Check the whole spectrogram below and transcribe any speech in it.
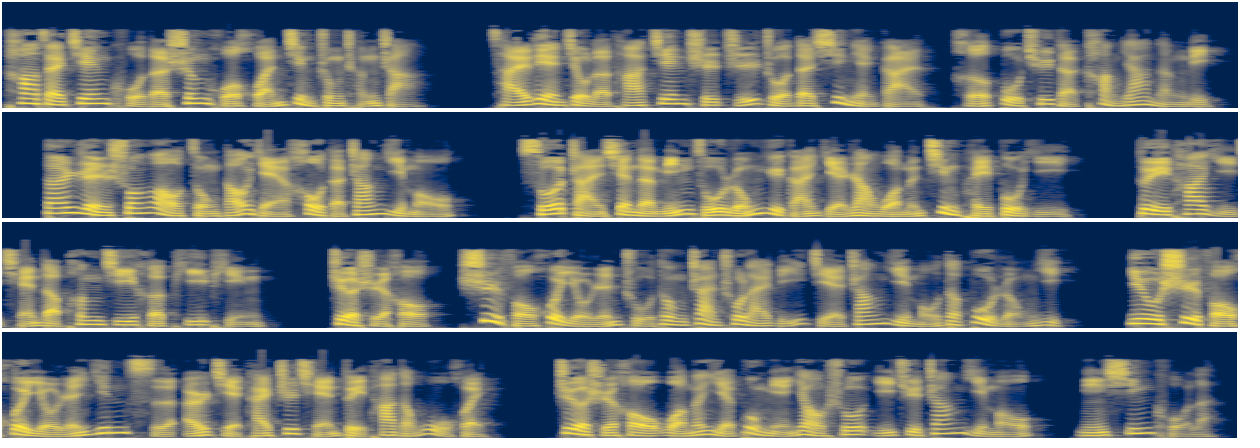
他在艰苦的生活环境中成长，才练就了他坚持执着的信念感和不屈的抗压能力。担任双奥总导演后的张艺谋所展现的民族荣誉感，也让我们敬佩不已。对他以前的抨击和批评。这时候，是否会有人主动站出来理解张艺谋的不容易？又是否会有人因此而解开之前对他的误会？这时候，我们也不免要说一句：张艺谋，您辛苦了。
